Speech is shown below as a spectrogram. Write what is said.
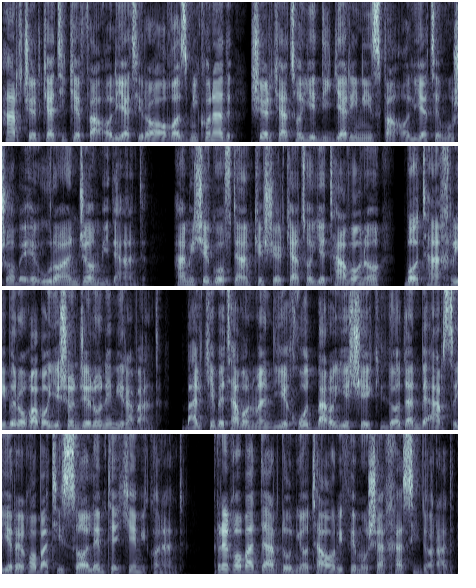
هر شرکتی که فعالیتی را آغاز می کند شرکت های دیگری نیز فعالیت مشابه او را انجام می دهند. همیشه گفتم که شرکت های توانا با تخریب رقبایشان جلو نمی روند بلکه به توانمندی خود برای شکل دادن به عرصه رقابتی سالم تکیه می کنند. رقابت در دنیا تعاریف مشخصی دارد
